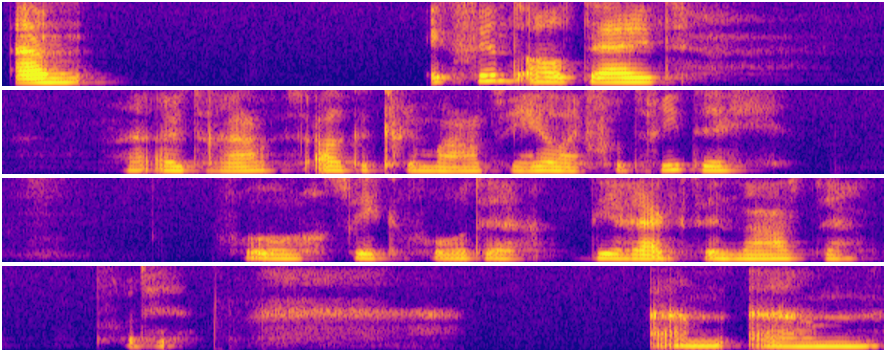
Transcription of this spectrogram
En ik vind altijd, uiteraard is elke crematie heel erg verdrietig. Voor, zeker voor de directe naaste. Voor de, en um,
